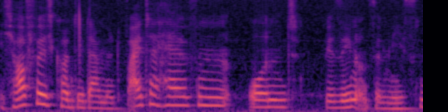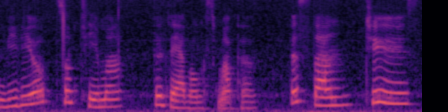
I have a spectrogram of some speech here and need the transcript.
Ich hoffe, ich konnte dir damit weiterhelfen und wir sehen uns im nächsten Video zum Thema Bewerbungsmappe. Bis dann. Tschüss.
